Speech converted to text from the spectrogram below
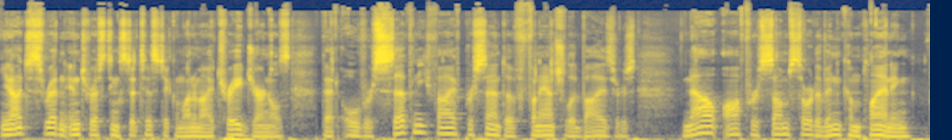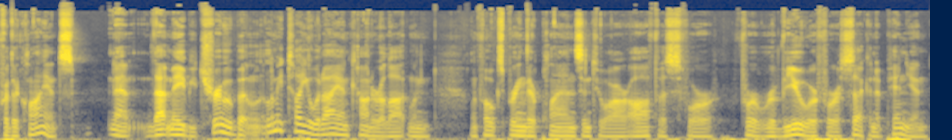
You know, I just read an interesting statistic in one of my trade journals that over 75% of financial advisors now offer some sort of income planning for their clients. Now, that may be true, but let me tell you what I encounter a lot when, when folks bring their plans into our office for, for a review or for a second opinion.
